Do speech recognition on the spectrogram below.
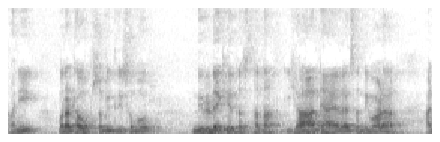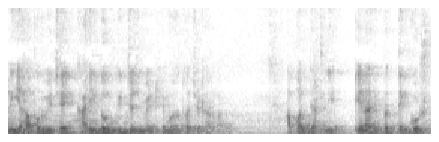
आणि मराठा उपसमितीसमोर निर्णय घेत असताना ह्या न्यायालयाचा निवाडा आणि ह्यापूर्वीचे काही दोन तीन जजमेंट हे महत्त्वाचे ठरणार आहेत. आपण त्यातली येणारी प्रत्येक गोष्ट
